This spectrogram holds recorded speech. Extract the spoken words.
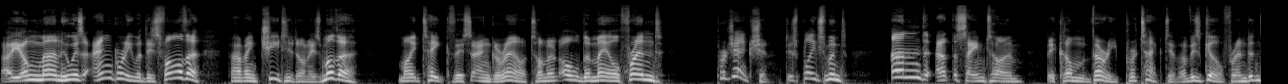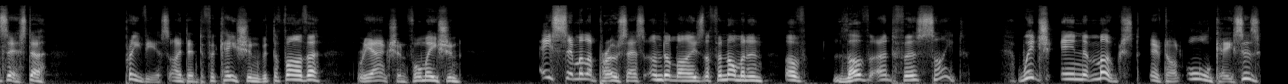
A young man who is angry with his father for having cheated on his mother might take this anger out on an older male friend, projection, displacement, and at the same time become very protective of his girlfriend and sister. Previous identification with the father, reaction formation. A similar process underlies the phenomenon of love at first sight, which in most, if not all cases,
